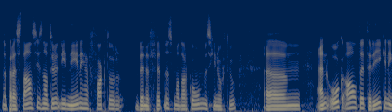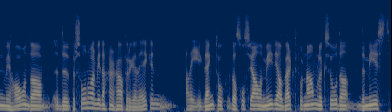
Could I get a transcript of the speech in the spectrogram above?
de prestatie is natuurlijk niet de enige factor binnen fitness, maar daar komen we misschien nog toe. Ehm, en ook altijd rekening mee houden dat de personen waarmee dat je gaat vergelijken. Allee, ik denk toch dat sociale media werkt voornamelijk zo dat de meest.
